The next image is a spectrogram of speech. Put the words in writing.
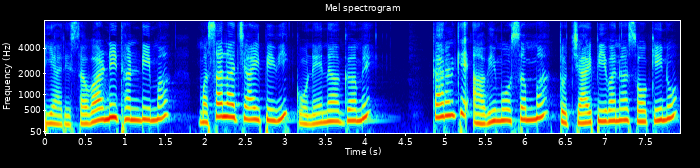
ત્યારે સવારની ઠંડીમાં મસાલા ચાય પીવી કોને ન ગમે? કારણ કે આવી મોસમમાં તો ચાય પીવાના શોખીનો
